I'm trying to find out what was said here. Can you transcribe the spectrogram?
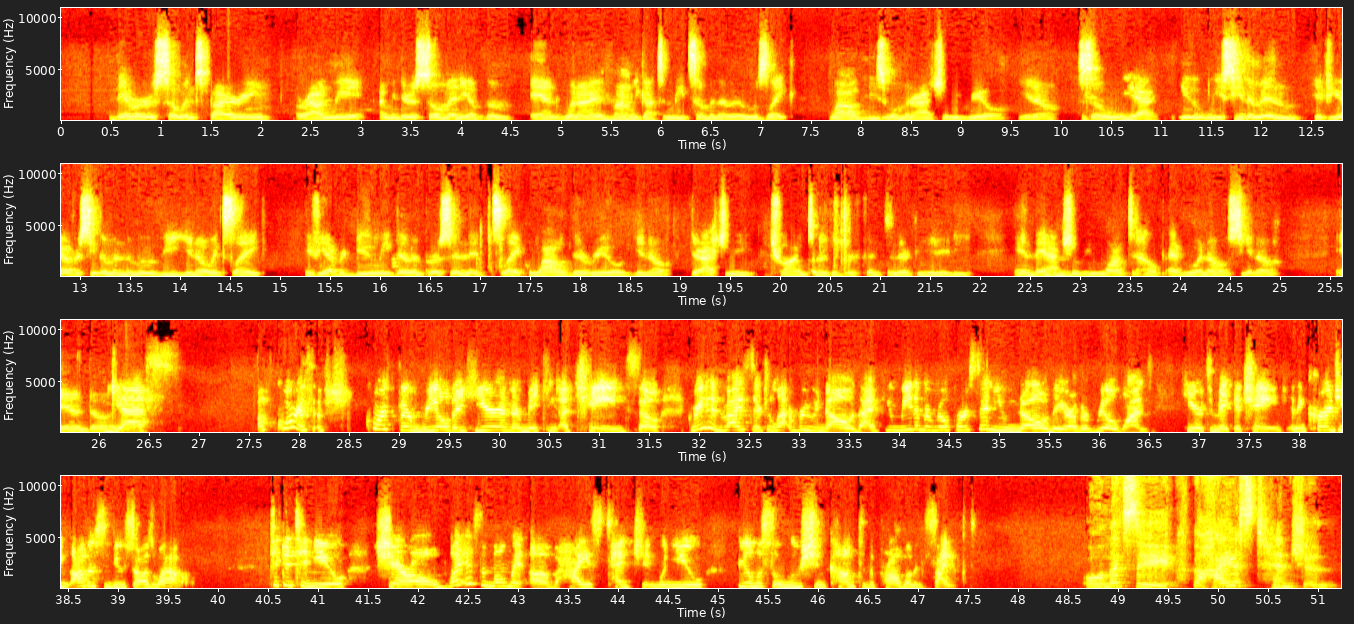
they were so inspiring around me. I mean, there's so many of them. And when I mm-hmm. finally got to meet some of them, it was like, wow, these women are actually real, you know? So yeah, you you see them in if you ever see them in the movie, you know, it's like if you ever do meet them in person, it's like wow, they're real. You know, they're actually trying to make a difference in their community, and they mm-hmm. actually want to help everyone else. You know, and uh, yes. Of course, of course, they're real. They're here and they're making a change. So, great advice there to let everyone know that if you meet them in real person, you know they are the real ones here to make a change and encouraging others to do so as well to continue, Cheryl, what is the moment of highest tension when you feel the solution come to the problem in sight? Oh, let's see. The highest tension.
